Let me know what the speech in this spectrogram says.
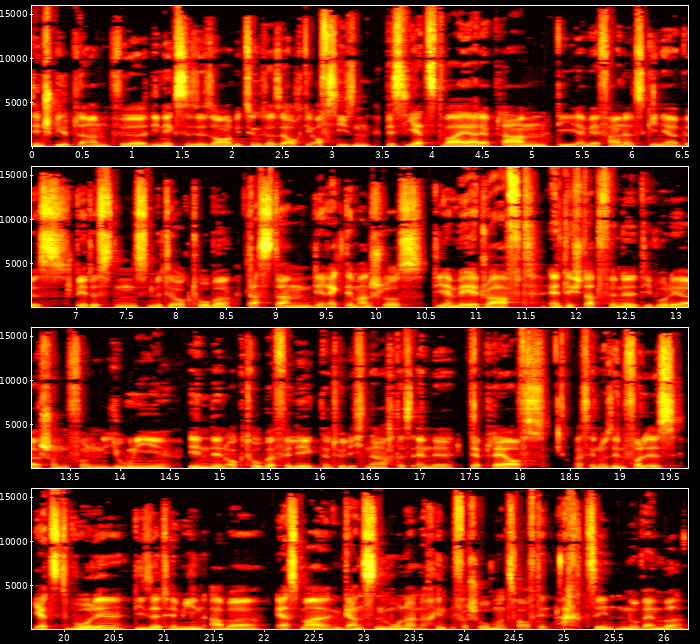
den Spielplan für die nächste Saison beziehungsweise auch die Offseason. Bis jetzt war ja der Plan, die NBA Finals gehen ja bis spätestens Mitte Oktober, dass dann direkt im Anschluss die NBA Draft endlich stattfindet. Die wurde ja schon von Juni in den Oktober verlegt, natürlich nach das Ende der Playoffs was ja nur sinnvoll ist. Jetzt wurde dieser Termin aber erstmal einen ganzen Monat nach hinten verschoben und zwar auf den 18. November.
